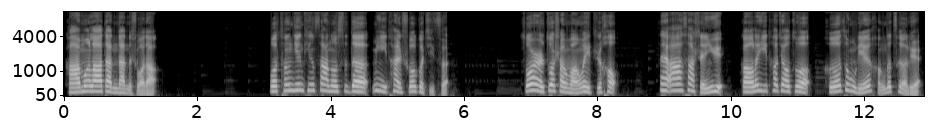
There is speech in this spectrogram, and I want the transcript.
卡莫拉淡淡的说道：“我曾经听萨诺斯的密探说过几次，索尔坐上王位之后，在阿萨神域搞了一套叫做‘合纵连横’的策略。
